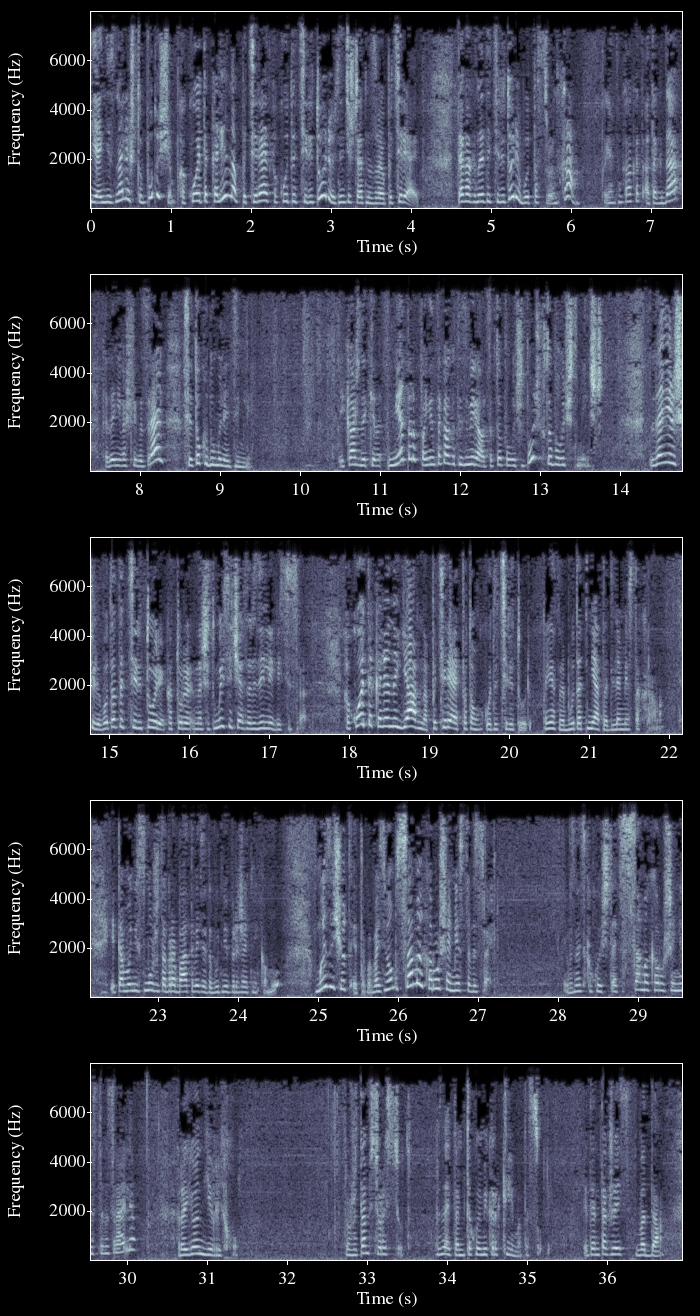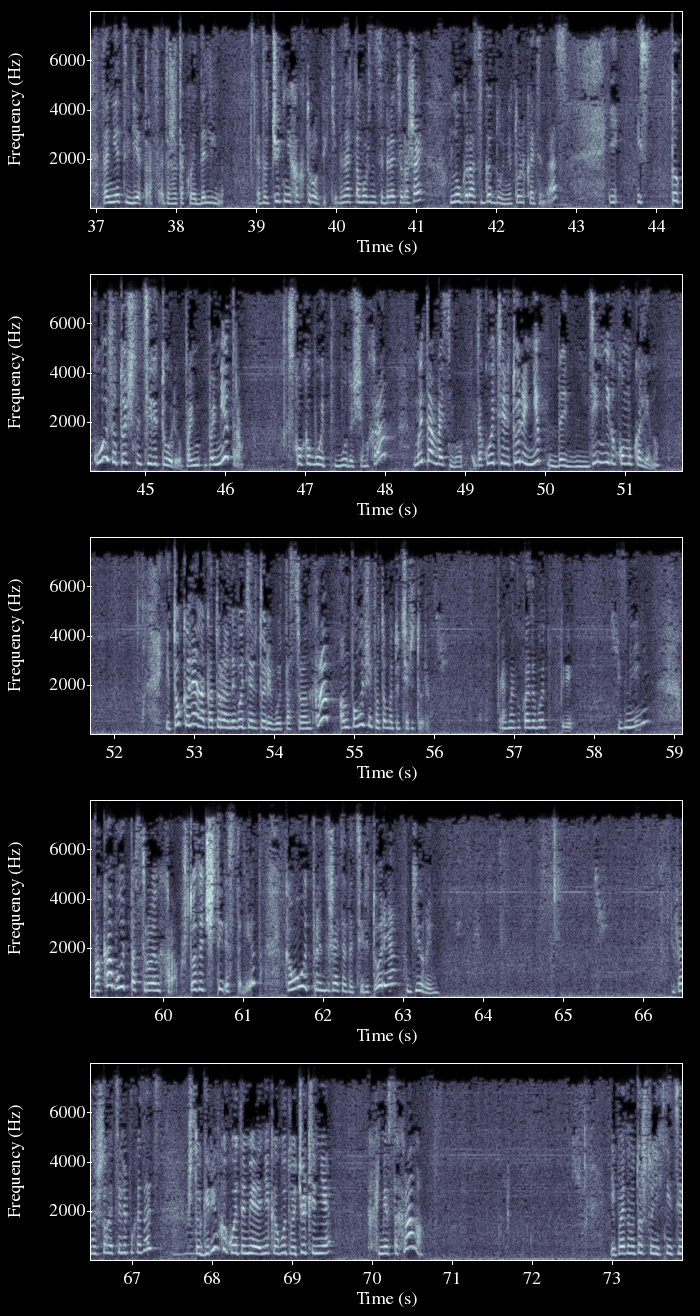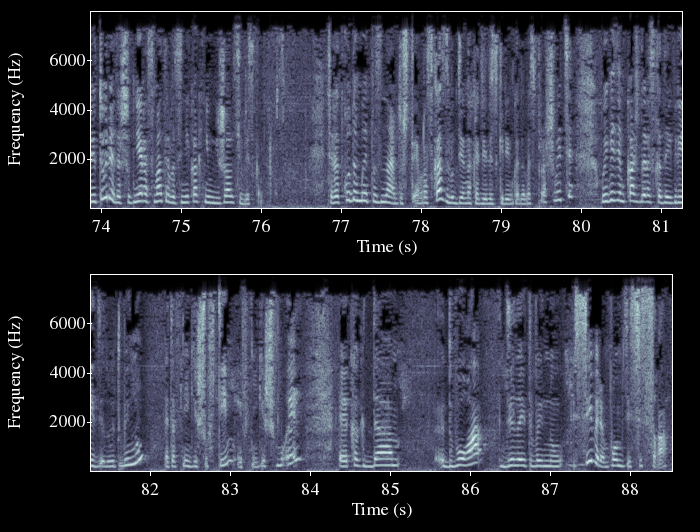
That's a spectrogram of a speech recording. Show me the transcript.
и они знали, что в будущем какое-то колено потеряет какую-то территорию, знаете, что я это называю, потеряет, так как на этой территории будет построен храм. Понятно, как это? А тогда, когда они вошли в Израиль, все только думали о земле. И каждый километр, понятно, как это измерялся, кто получит больше, кто получит меньше. Тогда они решили, вот эта территория, которая, значит, мы сейчас разделили весь Израиль, какое-то колено явно потеряет потом какую-то территорию, понятно, будет отнято для места храма. И там он не сможет обрабатывать, это будет не приезжать никому. Мы за счет этого возьмем самое хорошее место в Израиле. И вы знаете, какое считается самое хорошее место в Израиле? Район Ерихо. Потому что там все растет. Вы знаете, там такой микроклимат особый. И там также есть вода. Там нет ветров, это же такая долина. Это чуть не как тропики. Вы знаете, там можно собирать урожай много раз в году, не только один раз. И, и такую же точно территорию по, по метрам, сколько будет в будущем храм, мы там возьмем. И такую территорию не дадим никакому колену. И то колено, которое на его территории будет построен храм, он получит потом эту территорию. Понятно, какое-то будет изменение? Пока будет построен храм, что это 400 лет, кому будет принадлежать эта территория? Герым. И понятно, что хотели показать? Mm-hmm. Что Герим в какой-то мере, они как будто чуть ли не как место храма. И поэтому то, что у них нет территории, это чтобы не рассматриваться, никак не унижалось еврейское народ. Теперь откуда мы это знаем? То, что я вам рассказываю, где находились Герим, когда вы спрашиваете. Мы видим каждый раз, когда евреи делают войну, это в книге Шуфтим и в книге Шмуэль, э, когда Двуа делает войну с севером, помните, Сесра.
